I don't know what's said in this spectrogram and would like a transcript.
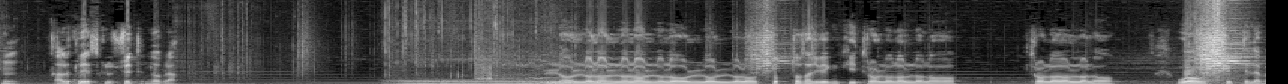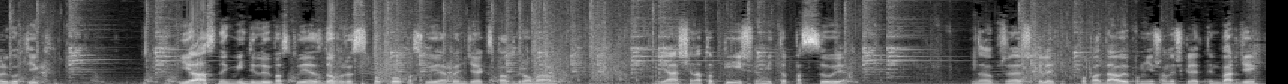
Hm, ale tu jest klucz, przy tym, dobra. Lolololololololololo, co to za dźwięki? Trollolololo. Trollolololo. Wow, szybki level gothic. Jasny gwint, ile was tu jest, dobrze, spoko, pasuje, będzie expa od groma. Ja się na to piszę, mi to pasuje. Dobrze, szkielety popadały, pomniejszony szkielet tym bardziej.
